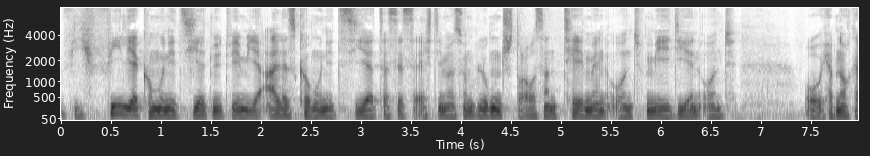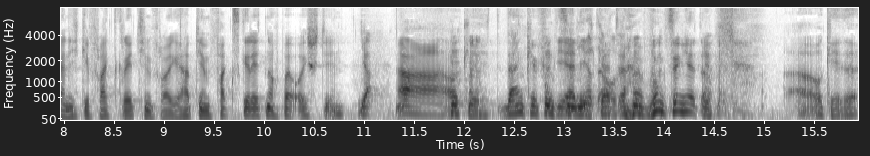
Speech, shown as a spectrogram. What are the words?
wie viel ihr kommuniziert, mit wem ihr alles kommuniziert. Das ist echt immer so ein Blumenstrauß an Themen und Medien und Oh, ich habe noch gar nicht gefragt, Gretchenfrage. Habt ihr ein Faxgerät noch bei euch stehen? Ja. Ah, okay. Danke für die Ehrlichkeit. Auch. Funktioniert auch. Ah, okay, da,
